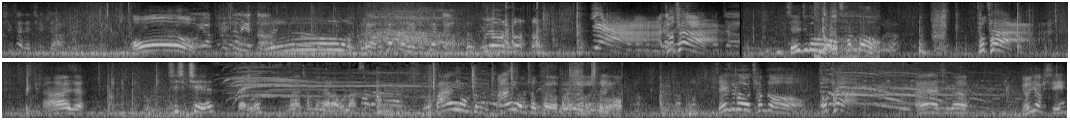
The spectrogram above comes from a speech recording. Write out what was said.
7자 돼 7자 오. 야 8자 되겠다 오! 야 8자 되겠다 8자 뭐야? 야 좋다. 8자 제주도 참돔 좋다. 아 이제 77 짜리 자, 참돔이 하나 올라왔어요. 빵이 엄청 빵이 엄청 커요. 빵이. 어. 제주도 참돔 좋다. 네, 지금 여지없이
